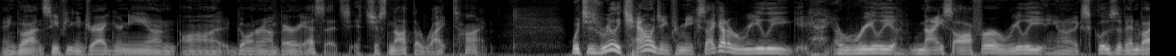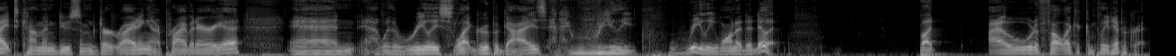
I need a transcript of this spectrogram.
and go out and see if you can drag your knee on on going around Berryessa. It's it's just not the right time. Which is really challenging for me because I got a really, a really nice offer, a really, you know, an exclusive invite to come and do some dirt riding in a private area and uh, with a really select group of guys, and I really, really wanted to do it. But I would have felt like a complete hypocrite.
